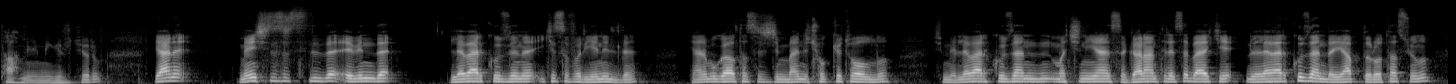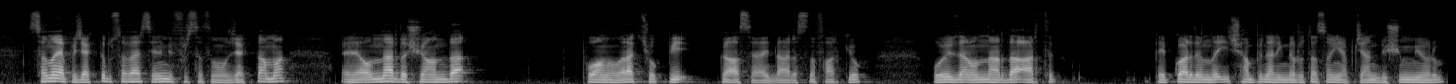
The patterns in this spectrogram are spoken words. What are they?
tahminimi yürütüyorum. Yani Manchester City'de evinde Leverkusen'e 2-0 yenildi. Yani bu Galatasaray için bence çok kötü oldu. Şimdi Leverkusen maçını yense, garantilese belki Leverkusen de yaptığı rotasyonu sana yapacaktı. Bu sefer senin bir fırsatın olacaktı ama e, onlar da şu anda puan olarak çok bir Galatasaray'la arasında fark yok. O yüzden onlar da artık Pep Guardiola'nın da Şampiyonlar Ligi'nde rotasyon yapacağını düşünmüyorum.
